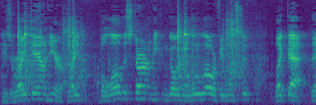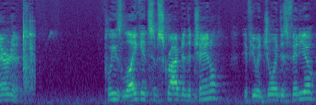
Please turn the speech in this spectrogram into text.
he's right down here, right below the sternum. He can go even a little lower if he wants to, like that. There it is. Please like and subscribe to the channel if you enjoyed this video.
